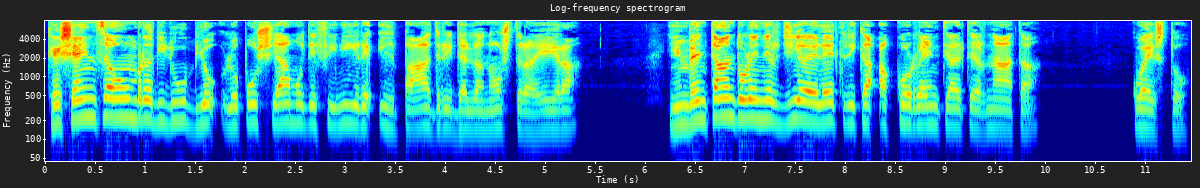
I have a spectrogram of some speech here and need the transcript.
che senza ombra di dubbio lo possiamo definire il padre della nostra era, inventando l'energia elettrica a corrente alternata. Questo,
